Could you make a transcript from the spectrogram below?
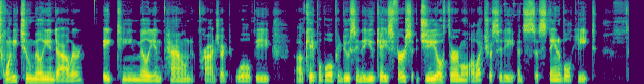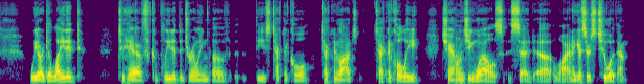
$22 million, 18 million pound project will be uh, capable of producing the UK's first geothermal electricity and sustainable heat. We are delighted to have completed the drilling of these technical, technolog- technically challenging wells, said uh, Law. And I guess there's two of them.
